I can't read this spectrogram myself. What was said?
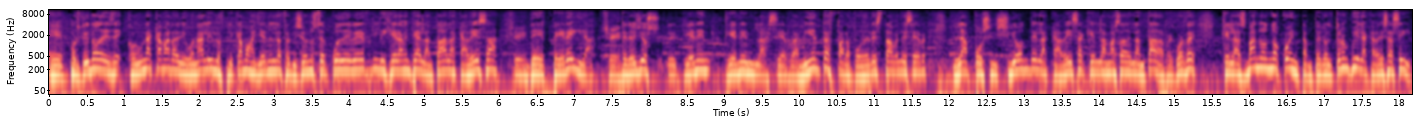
Eh, porque uno desde con una cámara diagonal y lo explicamos ayer en la transmisión, usted puede ver ligeramente adelantada la cabeza de Pereira, Sí. pero ellos eh, tienen tienen las herramientas para poder establecer la posición de la cabeza que es la más adelantada. Recuerde que las manos no cuentan, pero el tronco y la cabeza sí.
